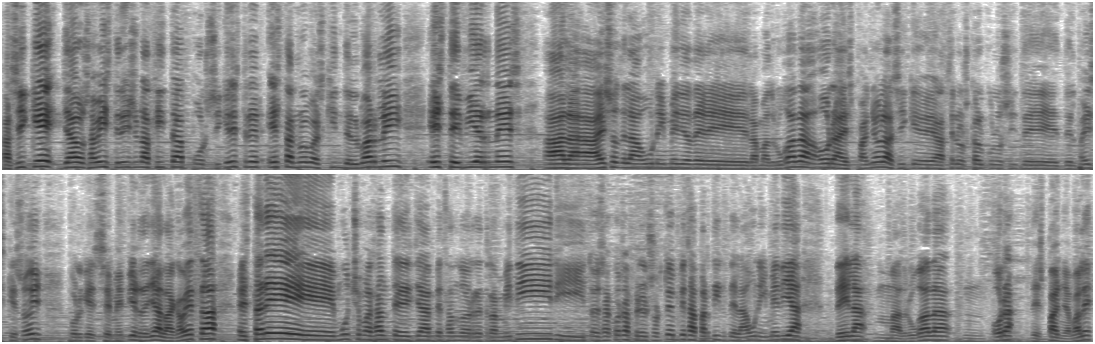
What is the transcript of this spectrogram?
Así que ya lo sabéis, tenéis una cita por si queréis tener esta nueva skin del Barley este viernes a, eso de la una y media de la madrugada, hora española. Así que hacer los cálculos del país que sois, porque se me pierde ya la cabeza. Estaré mucho más antes ya empezando a retransmitir y todas esas cosas, pero el sorteo empieza a partir de la una y media de la madrugada, mm, hora de España, ¿vale?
